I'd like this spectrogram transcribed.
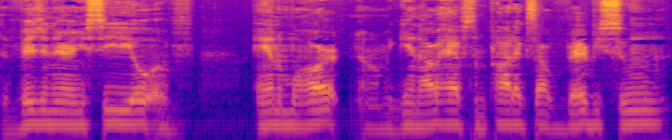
the visionary and CEO of Animal Heart. Um, again, I'll have some products out very soon.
